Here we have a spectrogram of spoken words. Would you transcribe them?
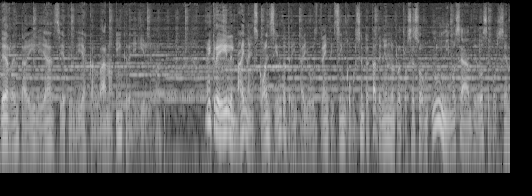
de rentabilidad en 7 días Cardano, increíble. Increíble, el Binance Coin 131, 35% está teniendo un retroceso mínimo, o sea, de 12%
